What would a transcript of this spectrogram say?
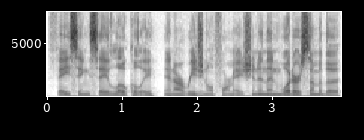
facing, say locally in our regional formation, and then what are some of the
